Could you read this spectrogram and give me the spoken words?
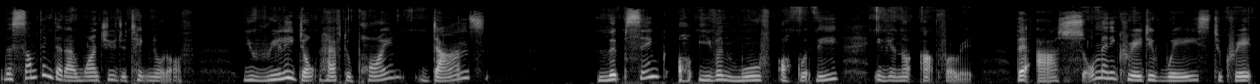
there's something that I want you to take note of. You really don't have to point, dance, lip sync, or even move awkwardly if you're not up for it. There are so many creative ways to create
